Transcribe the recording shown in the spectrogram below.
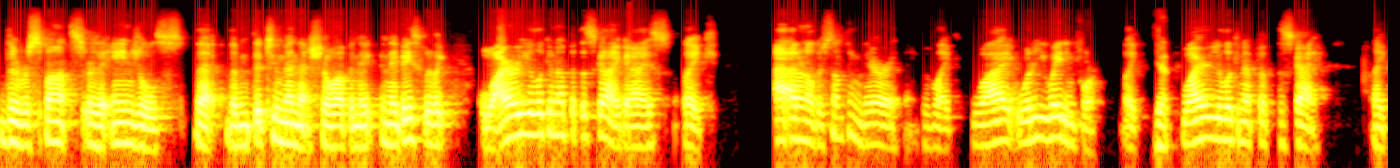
the response or the angels that the, the two men that show up and they and they basically like why are you looking up at the sky guys like I, I don't know there's something there i think of like why what are you waiting for like yep. why are you looking up at the sky like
